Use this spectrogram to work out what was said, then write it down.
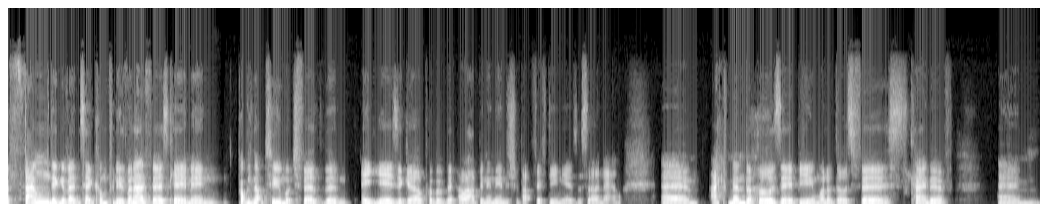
the founding event tech companies. When I first came in, probably not too much further than eight years ago. Probably, oh, I've been in the industry about fifteen years or so now. Um, I remember Jose being one of those first kind of um,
